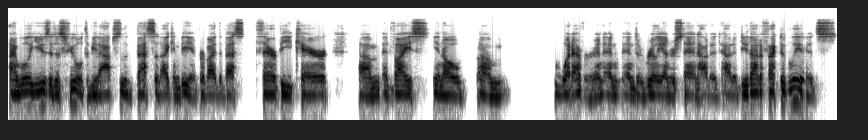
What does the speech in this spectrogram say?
I will use it as fuel to be the absolute best that I can be and provide the best therapy, care, um, advice, you know, um, whatever, and and and to really understand how to how to do that effectively. It's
